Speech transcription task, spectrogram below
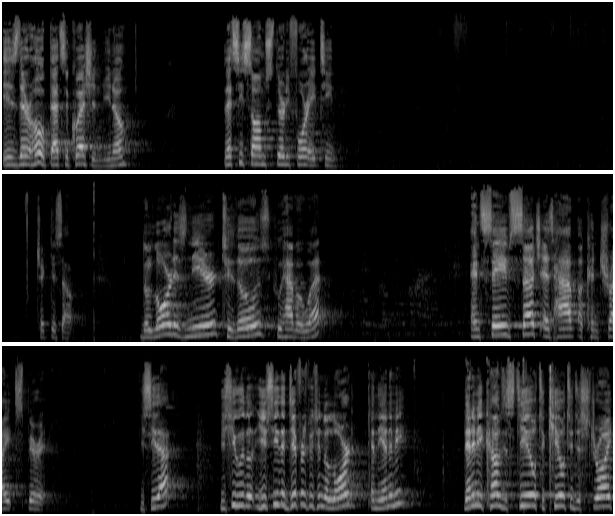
is there hope? That's the question, you know? Let's see Psalms 34 18. Check this out. The Lord is near to those who have a what? And saves such as have a contrite spirit. You see that? You see, who the, you see the difference between the Lord and the enemy? The enemy comes to steal, to kill, to destroy,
